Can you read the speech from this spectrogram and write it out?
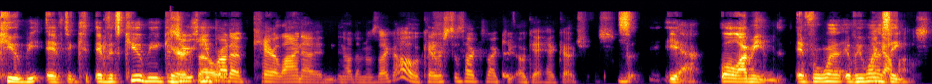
QB if if it's QB carousel. You, you, brought up Carolina, and you know, them was like, oh, okay, we're still talking about Q. Okay, head coaches. Yeah. Well, I mean, if we want, if we want to say, lost.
